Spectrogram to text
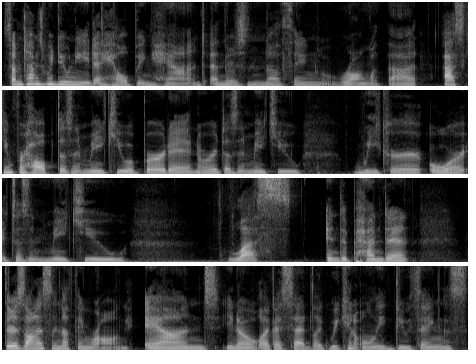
sometimes we do need a helping hand, and there's nothing wrong with that. Asking for help doesn't make you a burden or it doesn't make you weaker or it doesn't make you less independent, there's honestly nothing wrong. And, you know, like I said, like we can only do things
